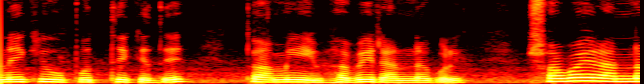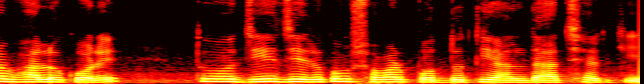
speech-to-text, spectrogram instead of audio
অনেকে উপর থেকে দেয়, তো আমি এইভাবেই রান্না করি। সবাই রান্না ভালো করে, তো যে যেরকম সবার পদ্ধতি আলাদা আছে আর কি।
